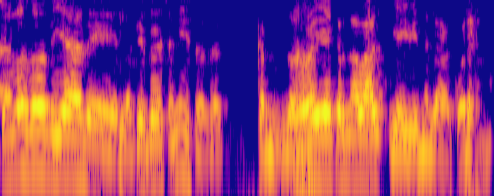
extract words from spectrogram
son los dos días de la miércoles de ceniza, o sea, los Ajá. dos días de carnaval y ahí viene la cuaresma.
